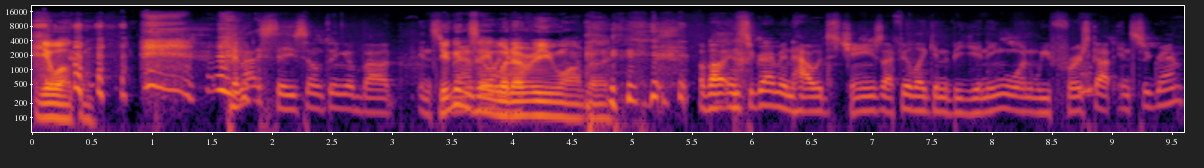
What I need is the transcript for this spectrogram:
You're welcome. Can I say something about Instagram? You can say and whatever you want, brother. about Instagram and how it's changed. I feel like in the beginning when we first got Instagram,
